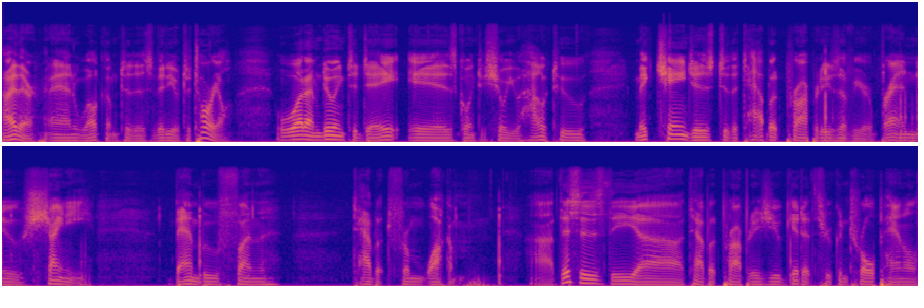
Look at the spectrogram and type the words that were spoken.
Hi there and welcome to this video tutorial. What I'm doing today is going to show you how to make changes to the tablet properties of your brand new shiny Bamboo Fun tablet from Wacom. Uh, this is the uh, tablet properties you get it through Control Panel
